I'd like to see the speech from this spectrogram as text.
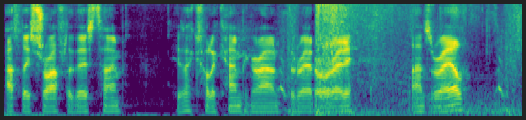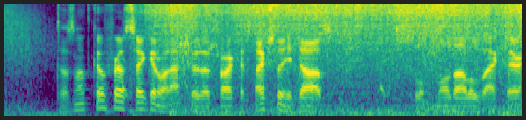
at least roughly this time. He's actually camping around the red already. Lands a rail. Does not go for a second one after the rocket. Actually he does. Small double back there.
